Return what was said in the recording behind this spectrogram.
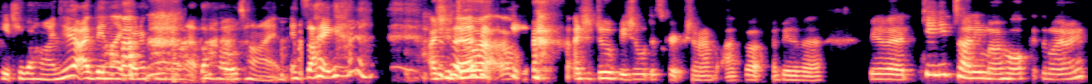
picture behind you. I've been like going to comment on that the whole time. It's like I should do perfect a, should do a visual description. I've, I've got a bit of a bit of a teeny tiny mohawk at the moment.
